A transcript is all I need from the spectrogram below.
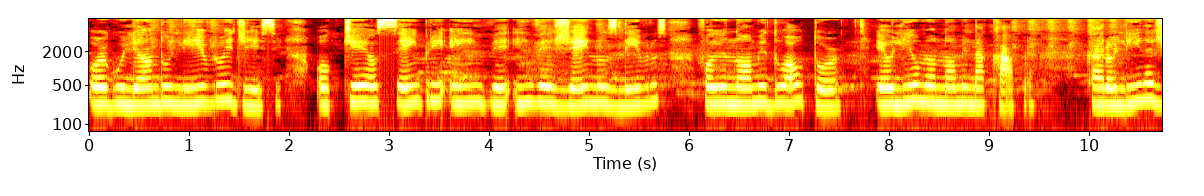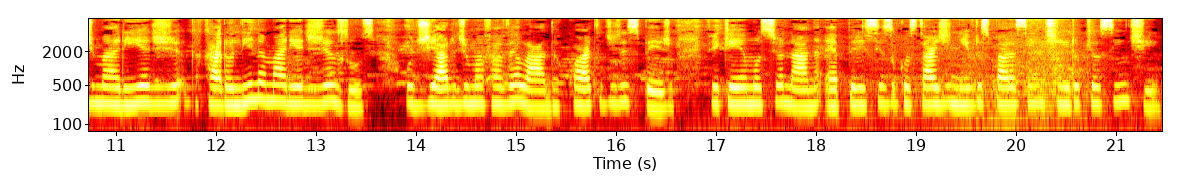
orgulhando o livro e disse: O que eu sempre invejei nos livros foi o nome do autor. Eu li o meu nome na capa. Carolina de Maria de Carolina Maria de Jesus, O Diário de uma Favelada, Quarto de Despejo. Fiquei emocionada. É preciso gostar de livros para sentir o que eu senti.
